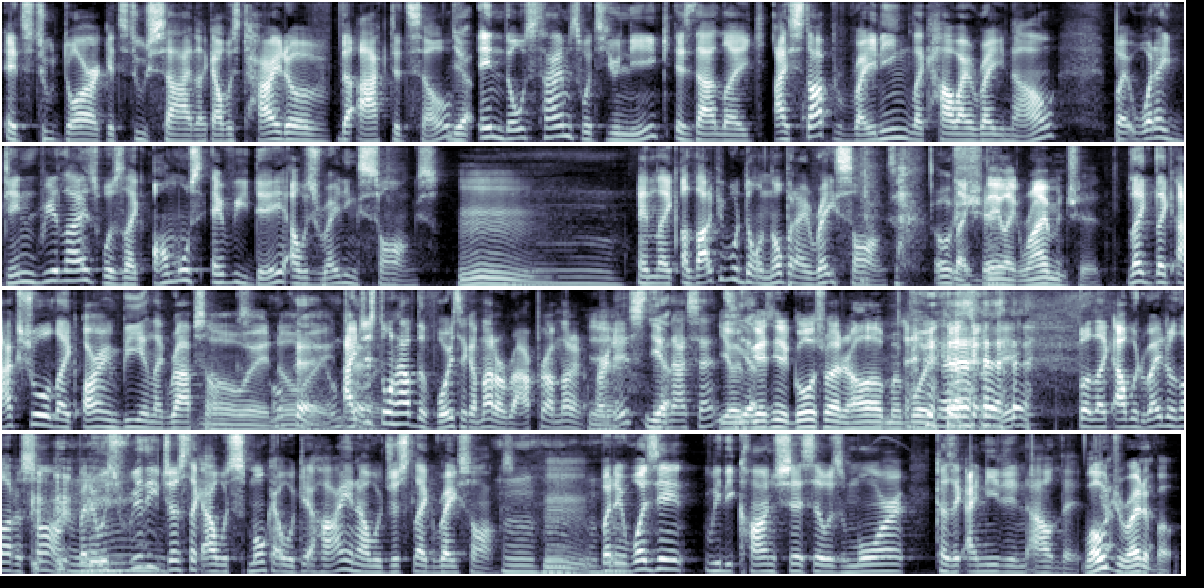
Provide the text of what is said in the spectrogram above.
it's too dark. It's too sad. Like, I was tired of the act itself. Yeah. In those times, what's unique is that like, I stopped writing like how I write now. But what I didn't realize was like almost every day I was writing songs. Mm. And like a lot of people don't know, but I write songs. Oh Like shit. they like rhyme and shit. like like actual like R and B and like rap songs. No way, no Okay, way. okay. I just don't have the voice. Like I'm not a rapper. I'm not an Yeah. artist Yeah. in that sense. Yo, if Yeah. you guys need a ghostwriter, holla out my boy. Kasra. But like I would write a lot of songs. But it was really just like I would smoke, I would get high, and I would just like write songs. Mhm, Mm. But it wasn't really conscious. It was more because like I needed an outlet. what would you write yeah. about?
